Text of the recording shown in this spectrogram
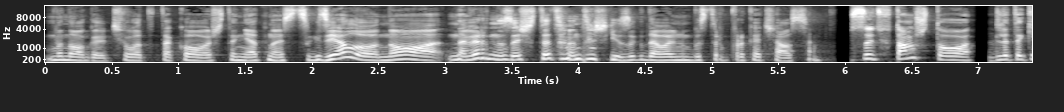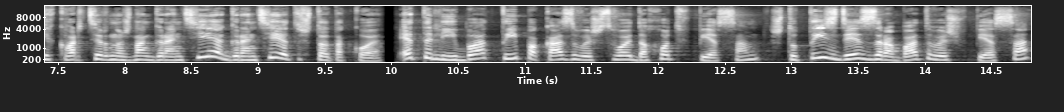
много чего-то такого, что не относится к делу, но, наверное, за счет этого наш язык довольно быстро прокачался. Суть в том, что для таких квартир нужна гарантия. Гарантия — это что такое? Это либо ты показываешь свой доход в песо, что ты здесь зарабатываешь в песо.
